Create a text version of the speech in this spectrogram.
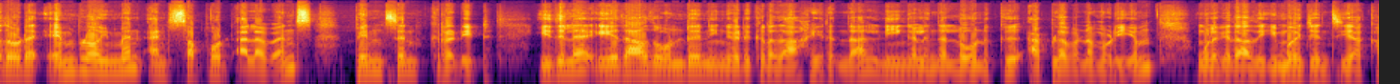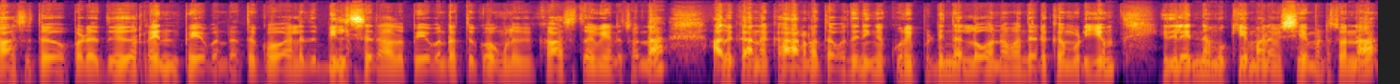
அதோட employment and support allowance pension credit இதில் ஏதாவது ஒன்று நீங்கள் எடுக்கிறதாக இருந்தால் நீங்கள் இந்த லோனுக்கு அப்ளை பண்ண முடியும். உங்களுக்கு ஏதாவது இமர்ஜென்சியாக காசு தேவைப்படுது ரெண்ட் பே பண்ணுறதுக்கு பண்ணுறதுக்கோ அல்லது பில்ஸ் ஏதாவது பே பண்ணுறதுக்கோ உங்களுக்கு காசு தேவைன்னு சொன்னால் அதுக்கான காரணத்தை வந்து நீங்கள் குறிப்பிட்டு இந்த லோனை வந்து எடுக்க முடியும். இதில் என்ன முக்கியமான விஷயம் என்று சொன்னால்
